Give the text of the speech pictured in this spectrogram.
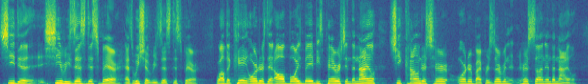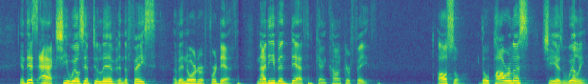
she, de- she resists despair, as we should resist despair. While the king orders that all boys' babies perish in the Nile, she counters her order by preserving her son in the Nile. In this act, she wills him to live in the face of an order for death. Not even death can conquer faith. Also, though powerless, she is willing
